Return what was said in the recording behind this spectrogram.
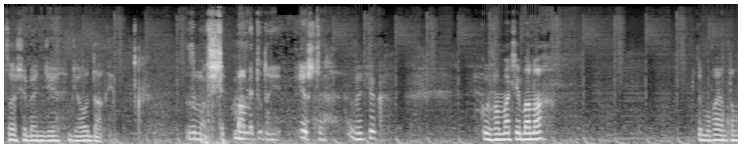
co się będzie działo dalej. Zobaczcie, mamy tutaj jeszcze wyciek. Kurwa, macie bana. Zdejmowałem tą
